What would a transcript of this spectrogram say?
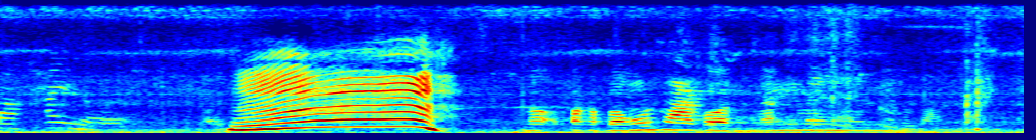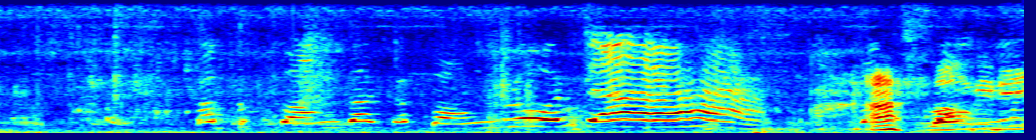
มาให้หน่อยอืมเนาะปากกระป๋องลูกซาก่อนงั้นไม่ไม่ไม่ดูหลังปลากระป๋องปลากระป๋องโรจ้าอะร้องดีดี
